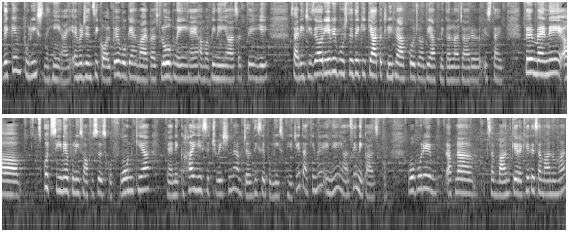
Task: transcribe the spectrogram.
लेकिन पुलिस नहीं आई। इमरजेंसी कॉल पे वो कहे हमारे पास लोग नहीं हैं हम अभी नहीं आ सकते। ये सारी चीज़ें। और ये भी पूछते थे कि क्या तकलीफ़ है आपको जो अभी आप निकलना चाह रहे हो इस टाइप फिर मैंने आ, कुछ सीनियर पुलिस ऑफिसर्स को फ़ोन किया मैंने कहा, ये सिचुएशन है आप जल्दी से पुलिस भेजिए ताकि मैं इन्हें यहाँ से निकाल सकूँ। वो पूरे अपना सब बाँध के रखे थे सामान उमान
